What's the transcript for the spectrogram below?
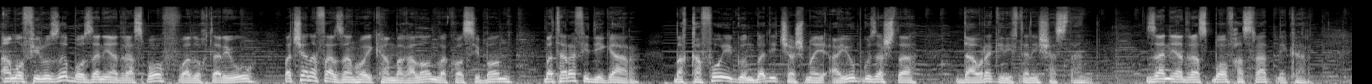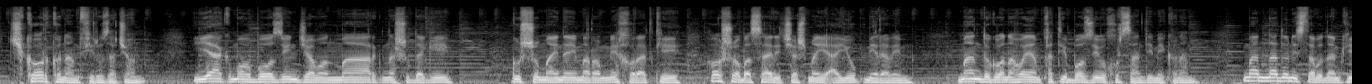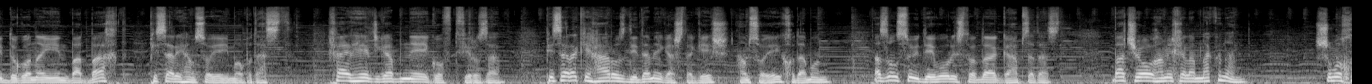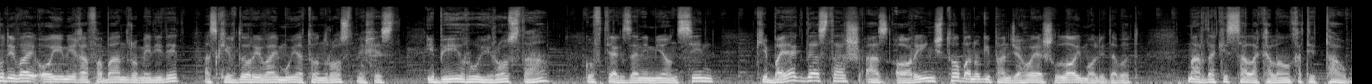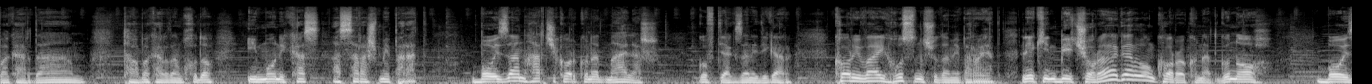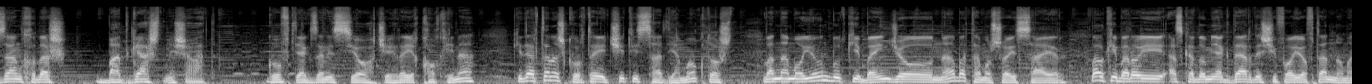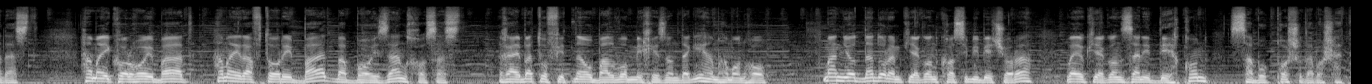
Аммо фирӯза бо зани адрасбоф ва духтари ӯ ва чанд нафар занҳои камбағалон ва косибон ба тарафи дигар ба қафои гунбади чашмаи аюб гузашта давра гирифта нишастанд. Зани адрасбоф ҳасрат мекард. Чӣ кор кунам фирӯзаҷон як моҳ боз ин ҷавонмарг нашудагӣ гӯшу майнаи маро мехӯрад ки ҳошо ба сайри чашмаи аюб меравем. Ман дугонаҳоям қатӣ бозиву хурсандӣ мекунам. Ман надониста будам ки дугонаи ин бадбахт писари ҳамсояи мо будааст. Хайр ҳеҷ гап не гуфт фирӯза. Писараки ҳар рӯз дида мегаштагеш ҳамсояи худамон. Аз он сӯи девор истода гап задааст. Бачаҳо ҳамин хелам накунанд. Шумо худи вай оими ғафабандро медидед аз кирдори вай мӯятон рост мехест. Иби рӯи роста гуфт як зани миёнсин ки ба як дасташ аз оринҷ то ба нуги панҷаҳояш лой молида буд. Мардаки салакалон хати тавба кардам тавба кардам худо имони кас аз сараш мепарад. Бойзан ҳар чӣ кор кунад майлаш гуфт як зани дигар. Кори вай ҳусн шуда мебарояд лекин бечора агар он корро кунад гуноҳ. Бойзан худаш бадгашт мешавад гуфт як зани сиёҳчеҳраи қоқина ки дар танаш куртаи чити садямоқ дошт ва намоён буд ки ба ин ҷо на ба тамошои сайр балки барои аз кадом як дарди шифо ёфтан омадааст ҳамаи корҳои бад ҳамаи рафтори бад ба бойзан хос аст. Ғайбату фитнаву балво мехезондагӣ ҳам ҳамонҳо. Ман ёд надорам ки ягон косиби бечора ва ё ки ягон зани деҳқон сабукпо шуда бошад.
